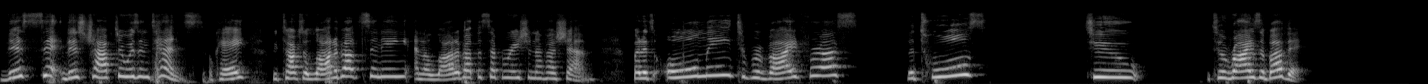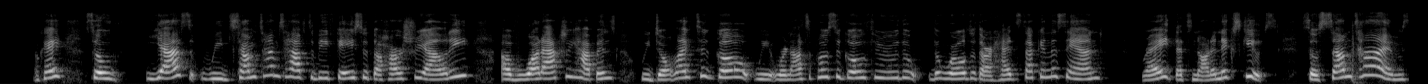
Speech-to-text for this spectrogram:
this this chapter was intense okay we talked a lot about sinning and a lot about the separation of hashem but it's only to provide for us the tools to to rise above it okay so yes we sometimes have to be faced with the harsh reality of what actually happens we don't like to go we, we're not supposed to go through the, the world with our head stuck in the sand right? That's not an excuse. So sometimes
